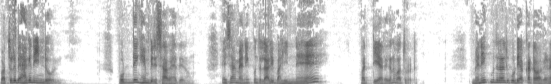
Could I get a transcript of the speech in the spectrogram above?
වතුර බහගෙන ඉන්න ඕනේ. පොඩ්ඩෙන් හෙම්බිරිසාව හැදෙනවා. ඒ නිසා මැණික් මුදලාලි බහින්නේ වට්ටි අරගෙන වතුරට. මැණික් මුදලාලි කුඩයක් අටවගෙන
